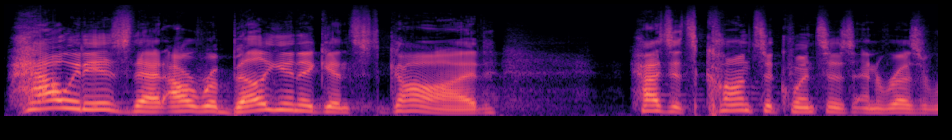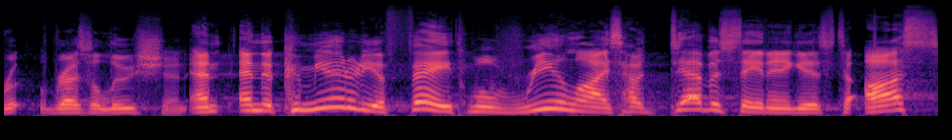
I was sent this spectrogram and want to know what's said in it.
how it is that our rebellion against God has its consequences and res- resolution. And, and the community of faith will realize how devastating it is to us,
